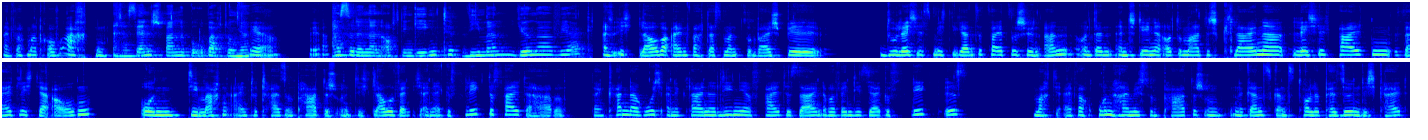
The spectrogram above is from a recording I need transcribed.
einfach mal drauf achten. Das ist ja eine spannende Beobachtung, ja? Ja. Ja. Hast du denn dann auch den Gegentipp, wie man jünger wirkt? Also ich glaube einfach, dass man zum Beispiel, du lächelst mich die ganze Zeit so schön an und dann entstehen ja automatisch kleine Lächelfalten seitlich der Augen und die machen einen total sympathisch. Und ich glaube, wenn ich eine gepflegte Falte habe, dann kann da ruhig eine kleine Linie Falte sein. Aber wenn die sehr gepflegt ist, macht die einfach unheimlich sympathisch und eine ganz, ganz tolle Persönlichkeit.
